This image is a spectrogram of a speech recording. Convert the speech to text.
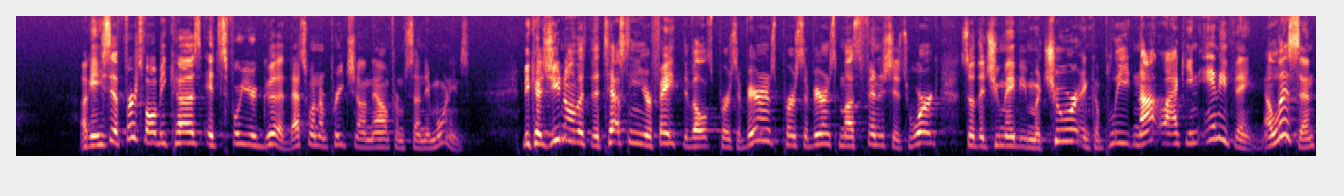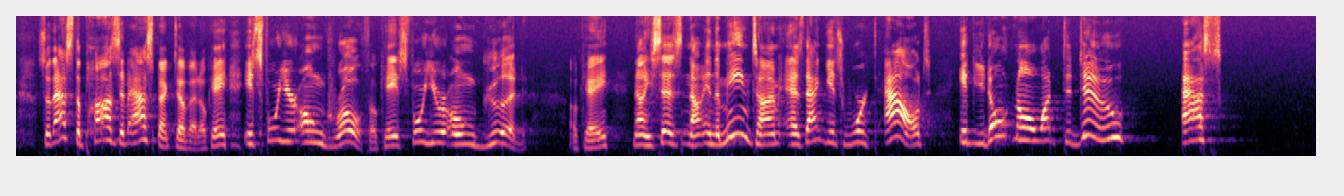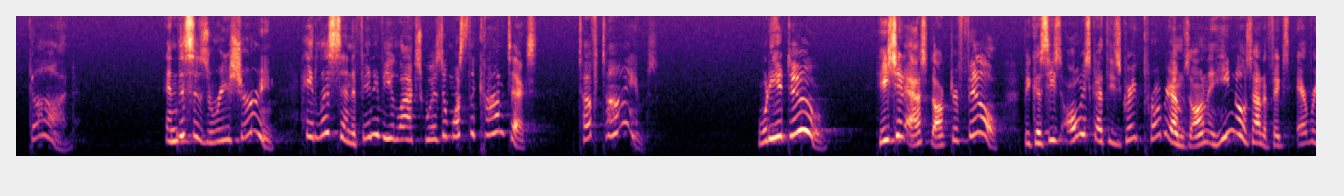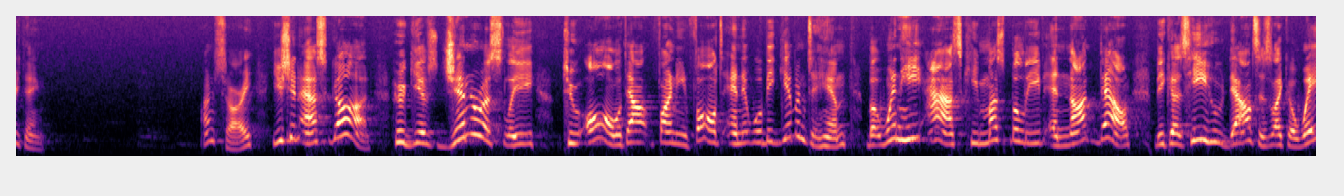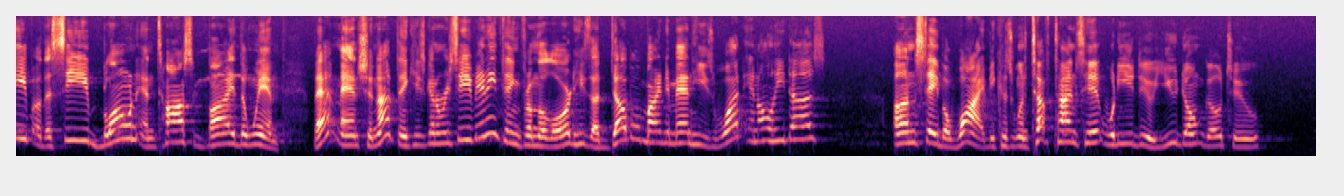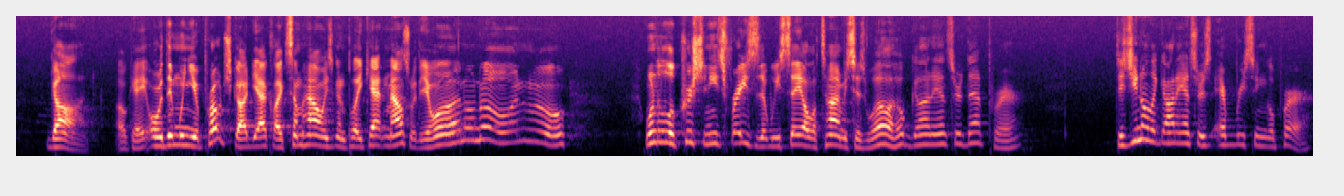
Okay, he said, first of all, because it's for your good. That's what I'm preaching on now from Sunday mornings. Because you know that the testing of your faith develops perseverance. Perseverance must finish its work so that you may be mature and complete, not lacking anything. Now, listen, so that's the positive aspect of it, okay? It's for your own growth, okay? It's for your own good, okay? Now, he says, now in the meantime, as that gets worked out, if you don't know what to do, ask God. And this is reassuring. Hey, listen, if any of you lacks wisdom, what's the context? Tough times. What do you do? He should ask Dr. Phil because he's always got these great programs on and he knows how to fix everything. I'm sorry. You should ask God, who gives generously to all without finding fault, and it will be given to him. But when he asks, he must believe and not doubt, because he who doubts is like a wave of the sea blown and tossed by the wind. That man should not think he's going to receive anything from the Lord. He's a double minded man. He's what in all he does? Unstable. Why? Because when tough times hit, what do you do? You don't go to God. Okay? Or then when you approach God, you act like somehow he's going to play cat and mouse with you. Well, I don't know. I don't know. One of the little Christianese phrases that we say all the time, he says, Well, I hope God answered that prayer. Did you know that God answers every single prayer?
